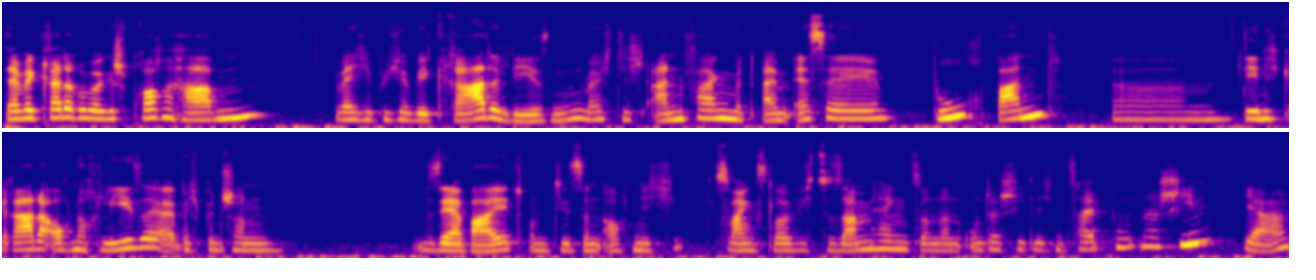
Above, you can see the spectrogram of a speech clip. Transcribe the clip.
Da wir gerade darüber gesprochen haben, welche Bücher wir gerade lesen, möchte ich anfangen mit einem Essay-Buchband ähm, den ich gerade auch noch lese, aber ich bin schon sehr weit und die sind auch nicht zwangsläufig zusammenhängend, sondern unterschiedlichen Zeitpunkten erschienen. Ja.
